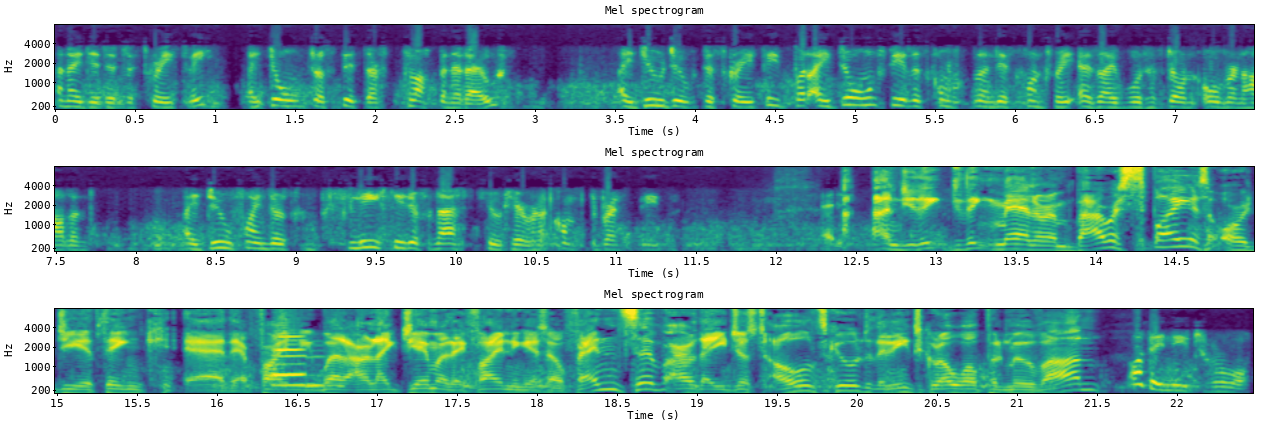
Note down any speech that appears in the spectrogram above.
and I did it discreetly. I don't just sit there flopping it out. I do do it discreetly, but I don't feel as comfortable in this country as I would have done over in Holland. I do find there's a completely different attitude here when it comes to breastfeeding. And do you think do you think men are embarrassed by it, or do you think uh, they're finding Um, well, are like Jim? Are they finding it offensive? Are they just old school? Do they need to grow up and move on? Oh, they need to grow up.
